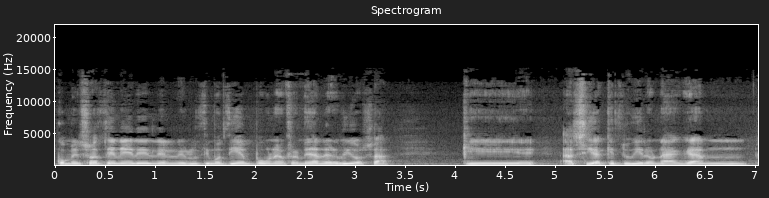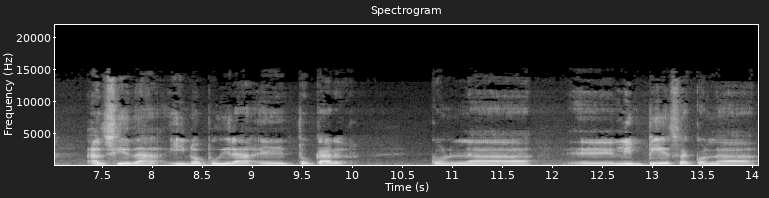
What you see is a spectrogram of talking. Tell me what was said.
comenzó a tener él en el último tiempo una enfermedad nerviosa que hacía que tuviera una gran ansiedad y no pudiera eh, tocar con la eh, limpieza, con la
